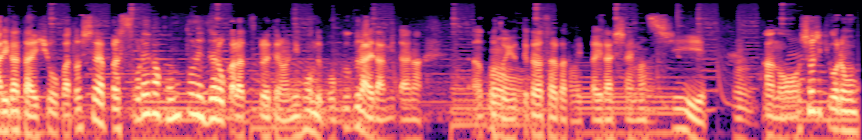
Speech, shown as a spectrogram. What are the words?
ありがたい評価としては、やっぱりそれが本当にゼロから作れてるのは日本で僕ぐらいだみたいなことを言ってくださる方もいっぱいいらっしゃいますし、うん、あの、正直これも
